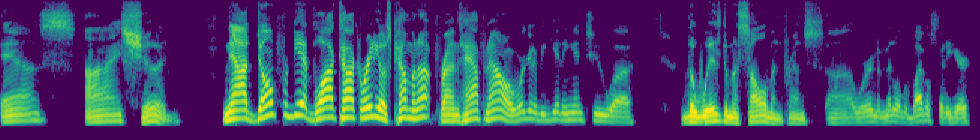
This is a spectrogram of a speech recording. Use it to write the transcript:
as I should. Now, don't forget, Blog Talk Radio is coming up, friends. Half an hour. We're going to be getting into uh, the wisdom of Solomon, friends. Uh, we're in the middle of a Bible study here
